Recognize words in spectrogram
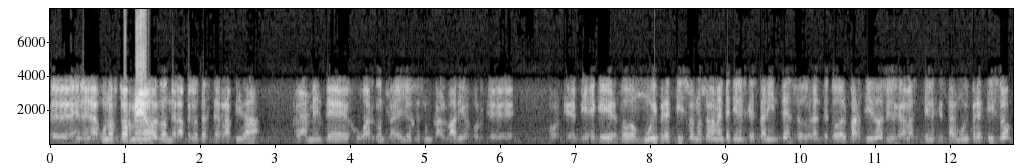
eh, en, en algunos torneos donde la pelota esté rápida, realmente jugar contra ellos es un calvario porque porque tiene que ir todo muy preciso, no solamente tienes que estar intenso durante todo el partido, sino que además tienes que estar muy preciso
